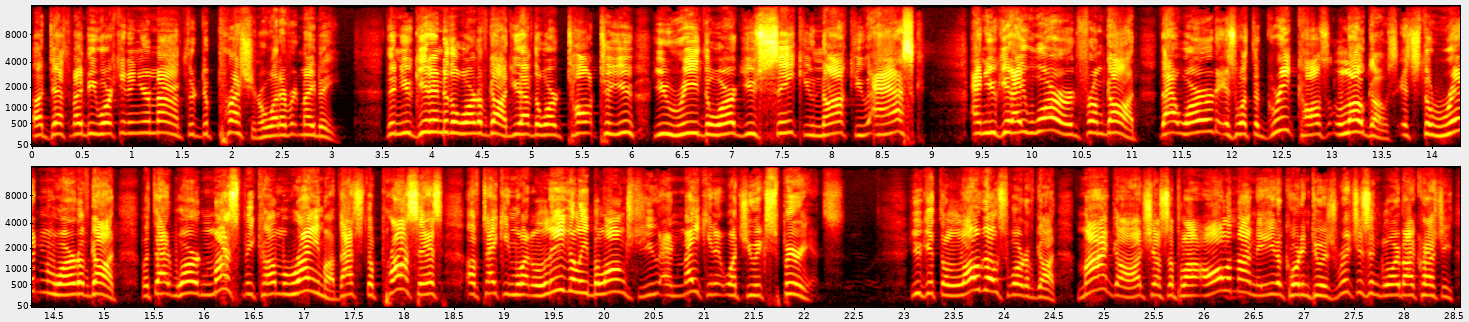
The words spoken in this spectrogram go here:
Uh, death may be working in your mind through depression or whatever it may be then you get into the Word of God. You have the Word taught to you, you read the Word, you seek, you knock, you ask, and you get a word from God. That word is what the Greek calls logos. It's the written word of God. But that word must become rhema. That's the process of taking what legally belongs to you and making it what you experience. You get the logos word of God. My God shall supply all of my need according to his riches and glory by Christ Jesus.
